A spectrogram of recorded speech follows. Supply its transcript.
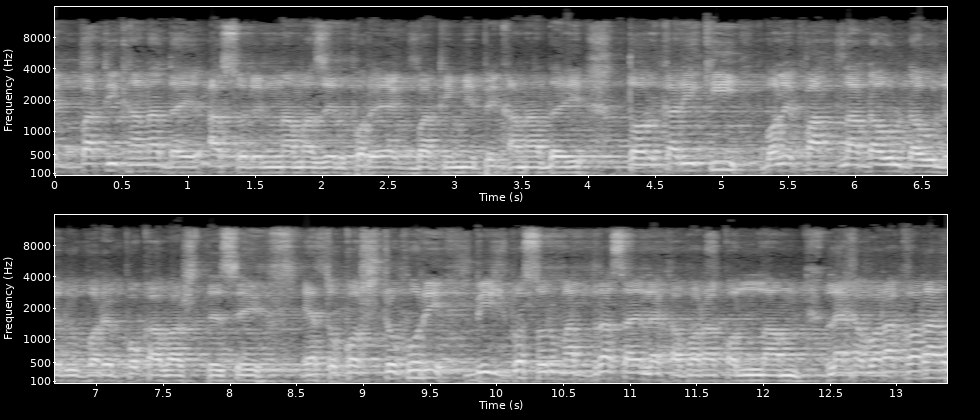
এক বাটি খানা দেয়, আসরের নামাজের পরে এক বাটি মেপে খানা দেয়। তরকারি কি? বলে পাতলা ডাউল ডাউলের উপরে পোকা বাসতেছে এত কষ্ট করে ২০ বছর মাদ্রাসায় লেখাপড়া করলাম। লেখাপড়া করার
